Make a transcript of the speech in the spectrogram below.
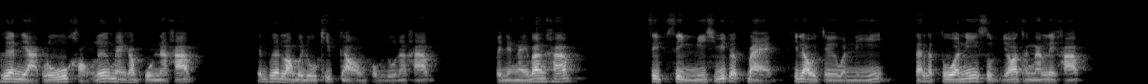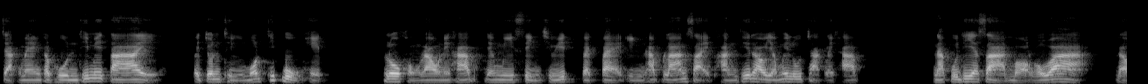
เพื่อนๆอยากรู้ของเรื่องแมงกะพรุนนะครับ เพื่อนๆลองไปดูคลิปเก่าของผมดูนะครับ เป็นยังไงบ้างครับ 10 สิ่งมีชีวิตแปลกๆที่เราเจอวันนี้ แต่ละตัวนี่สุดยอดทั้งนั้นเลยครับ จากแมงกะพรุนที่ไม่ตาย ไปจนถึงมดที่ปลูกเห็ดโลกของเราเนี่ยครับยังมีสิ่งชีวิตแปลกๆอีกนับล้านสายพันธุ์ที่เรายังไม่รู้จักเลยครับ นักวิทยาศาสตร์บอกเราว่า เรา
